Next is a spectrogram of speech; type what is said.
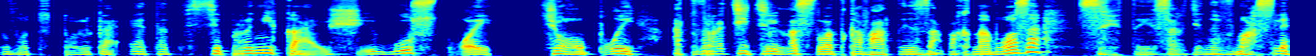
Вот только этот всепроникающий, густой, теплый, отвратительно сладковатый запах навоза, сытые сардины в масле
